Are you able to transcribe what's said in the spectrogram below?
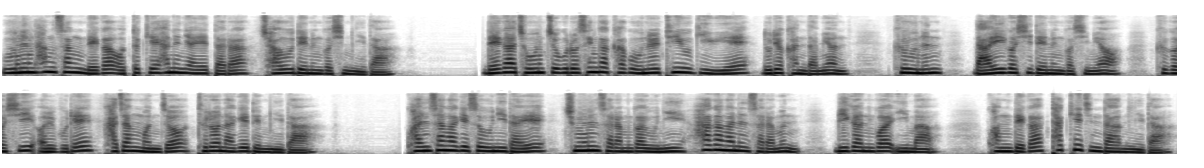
운은 항상 내가 어떻게 하느냐에 따라 좌우되는 것입니다. 내가 좋은 쪽으로 생각하고 운을 틔우기 위해 노력한다면 그 운은 나의 것이 되는 것이며 그것이 얼굴에 가장 먼저 드러나게 됩니다. 관상학에서 운이 다해 죽는 사람과 운이 하강하는 사람은 미간과 이마, 광대가 탁해진다 합니다.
